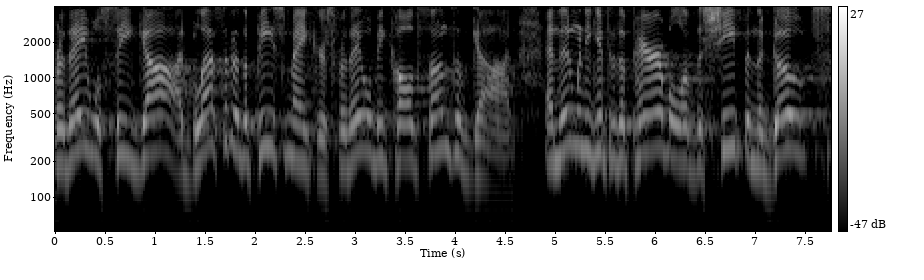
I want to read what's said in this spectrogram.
for they will see God. Blessed are the peacemakers, for they will be called sons of God. And then when you get to the parable of the sheep and the goats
